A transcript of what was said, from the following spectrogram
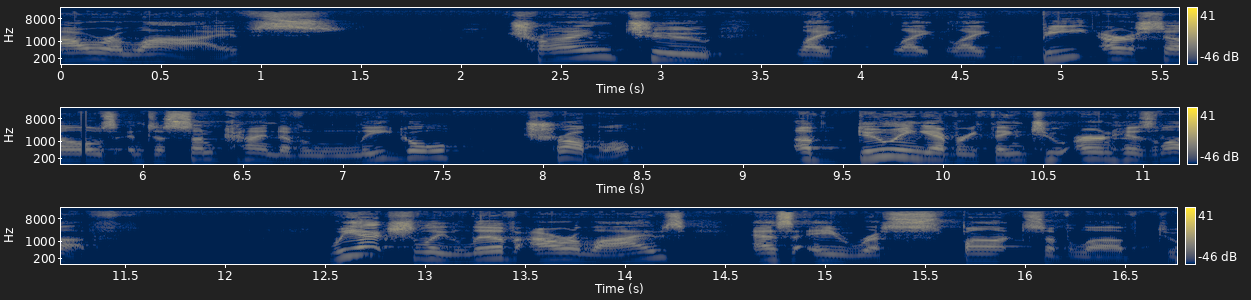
our lives trying to like like like beat ourselves into some kind of legal trouble of doing everything to earn his love. We actually live our lives as a response of love to,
